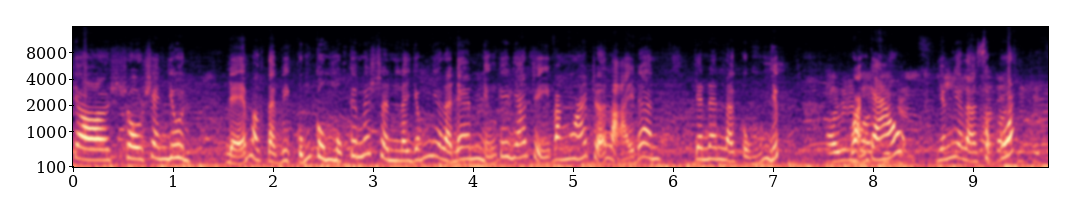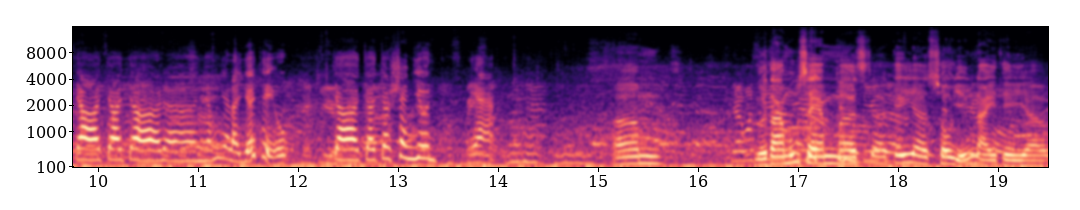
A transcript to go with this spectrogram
cho show Sen Yun để mà tại vì cũng cùng một cái mission là giống như là đem những cái giá trị văn hóa trở lại đó anh. Cho nên là cũng giúp quảng cáo giống như là support cho cho cho ờ, giống như là giới thiệu cho cho cho Sen Yun. Dạ. Ờm, người ta muốn xem ờ, s- cái ờ, show diễn này thì ờ,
